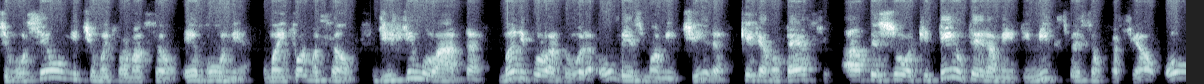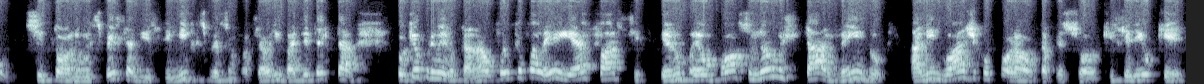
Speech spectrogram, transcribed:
se você omitir uma informação errônea, uma informação dissimulada, manipuladora ou mesmo uma mentira, o que, que acontece? A pessoa que tem o treinamento em microexpressão facial ou se torna um especialista em microexpressão facial, ele vai detectar. Porque o primeiro canal foi o que eu falei, é fácil. Eu, não, eu posso não estar vendo a linguagem corporal da pessoa, que seria o quê?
